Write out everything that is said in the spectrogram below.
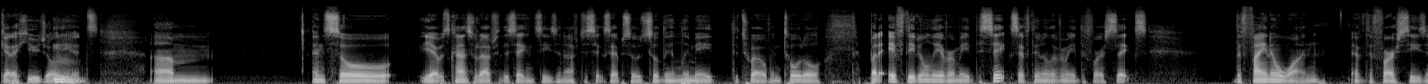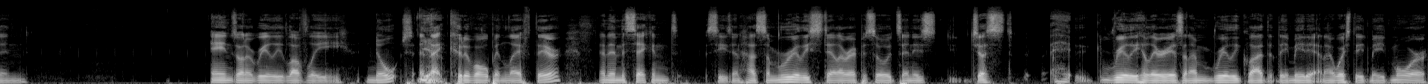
get a huge Mm. audience. Um, and so yeah, it was cancelled after the second season after six episodes. So they only made the twelve in total. But if they'd only ever made the six, if they'd only ever made the first six, the final one of the first season ends on a really lovely note, and Yeah. that could have all been left there. And then the second season has some really stellar episodes and is just eh, really hilarious. And I'm really glad that they made it, and I wish they'd made more.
